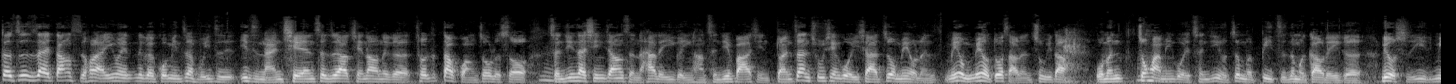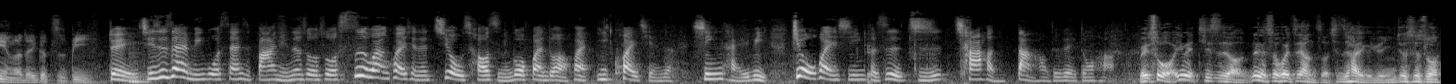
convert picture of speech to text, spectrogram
这是在当时，后来因为那个国民政府一直一直难签，甚至要签到那个说到广州的时候，曾经在新疆省的他的一个银行曾经发行，短暂出现过一下，之后没有人没有没有多少人注意到，我们中华民国也曾经有这么币值那么高的一个六十亿面额的一个纸币。对，其实，在民国三十八年那时候说四万块钱的旧钞只能够换多少？换一块钱的新台币，旧换新，可是值差很大哈，对不对？东豪？没错，因为其实哦，那个时候会这样子哦，其实还有一个原因就是说，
